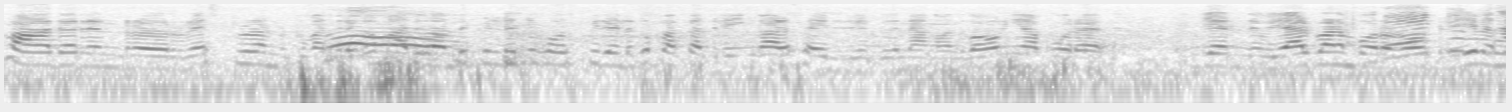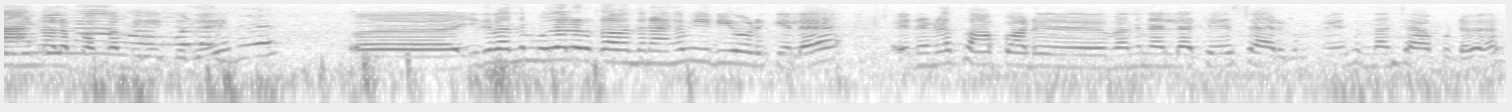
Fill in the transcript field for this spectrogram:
ஃபாதர் என்ற ஒரு ரெஸ்டாரண்ட்டுக்கு வந்திருக்கோம். அது வந்து கிளிநொச்சி ஹாஸ்பிட்டலுக்கு பக்கத்தில் இங்கால சைடு இருக்குது. நாங்கள் வந்து வவுனியா போகிற இங்கேருந்து யாழ்ப்பாணம் போகிற ரோட்லேயே வந்து இங்கால பக்கம் இருக்குது. இது வந்து முதல் ஒருக்கா வந்து நாங்கள் வீடியோ எடுக்கல. என்னென்னா சாப்பாடு வந்து நல்லா டேஸ்ட்டாக இருக்கும். பேசம் தான் சாப்பிடுவேன்.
